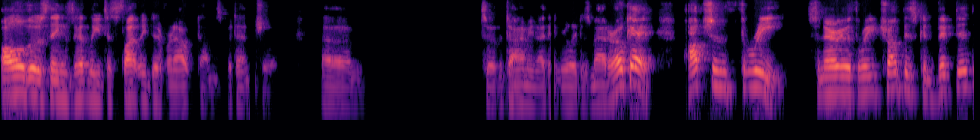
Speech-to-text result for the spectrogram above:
all of those things that lead to slightly different outcomes potentially um, so the timing, I think, really does matter. Okay, option three, scenario three: Trump is convicted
